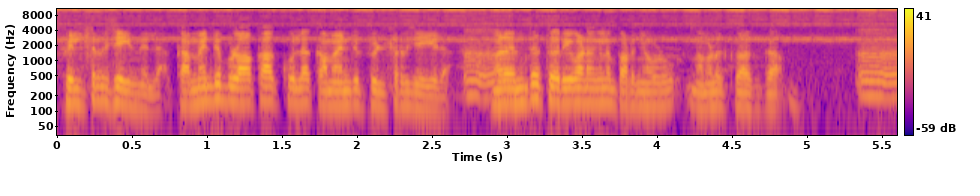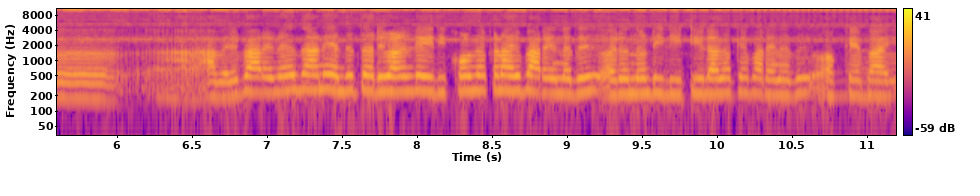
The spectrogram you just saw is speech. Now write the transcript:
ഫിൽട്ടർ ചെയ്യുന്നില്ല. കമന്റ് ബ്ലോക്ക് ആക്കൂല കമന്റ് ഫിൽട്ടർ ചെയ്യില്ല. നമ്മൾ എന്ത് തെറി വേണമെങ്കിലും പറഞ്ഞോളൂ നമ്മൾ കേൾക്കാം. അവർ പറയുന്നതാണ് എന്ത് തെറിവാണെങ്കിലും എഴുതിക്കോളെന്നൊക്കെയാണ് അവർ പറയുന്നത്. അവരൊന്നും ഡിലീറ്റ് ചെയ്യില്ല എന്നൊക്കെ പറയുന്നത്. Okay bye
